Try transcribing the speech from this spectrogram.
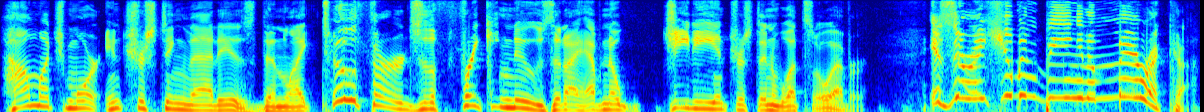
How much more interesting that is than like two thirds of the freaking news that I have no GD interest in whatsoever. Is there a human being in America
